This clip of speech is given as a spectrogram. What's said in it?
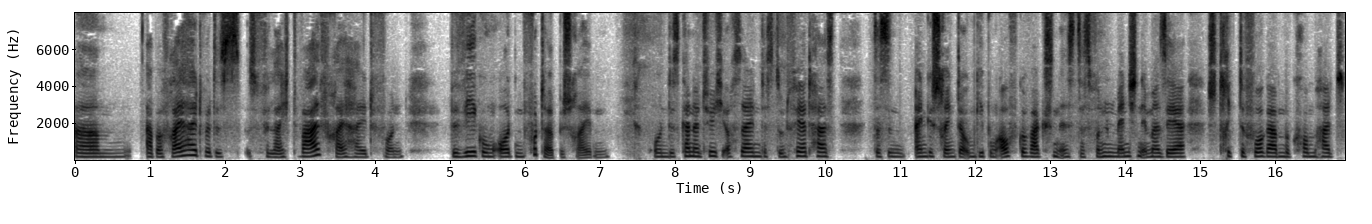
Ähm, aber Freiheit wird es vielleicht Wahlfreiheit von Bewegung, Orten, Futter beschreiben. Und es kann natürlich auch sein, dass du ein Pferd hast, das in eingeschränkter Umgebung aufgewachsen ist, das von den Menschen immer sehr strikte Vorgaben bekommen hat,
